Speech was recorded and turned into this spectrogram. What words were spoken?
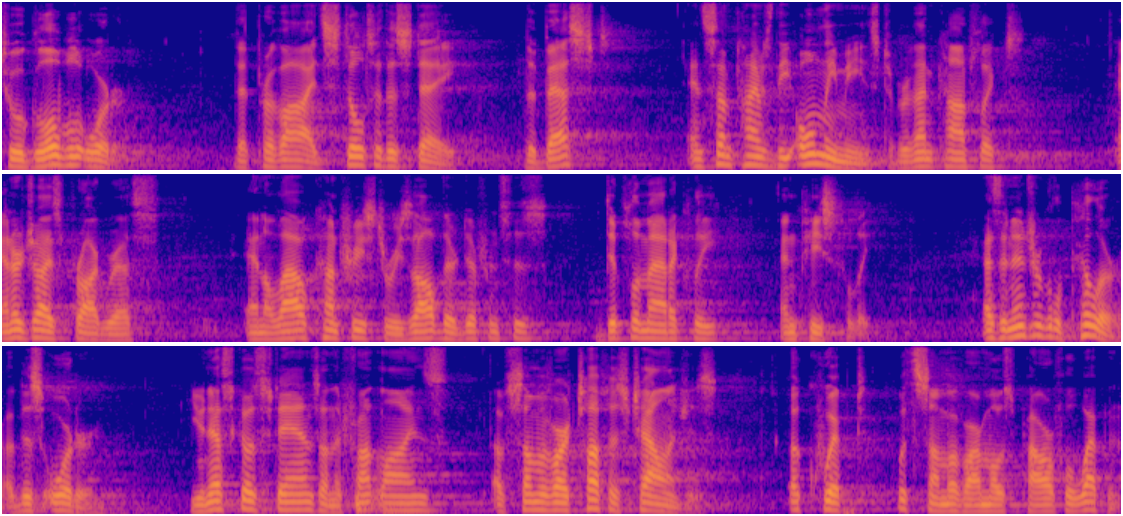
to a global order that provides, still to this day, the best and sometimes the only means to prevent conflict, energize progress, and allow countries to resolve their differences diplomatically and peacefully. As an integral pillar of this order, UNESCO stands on the front lines of some of our toughest challenges, equipped with some of our most powerful weapons,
